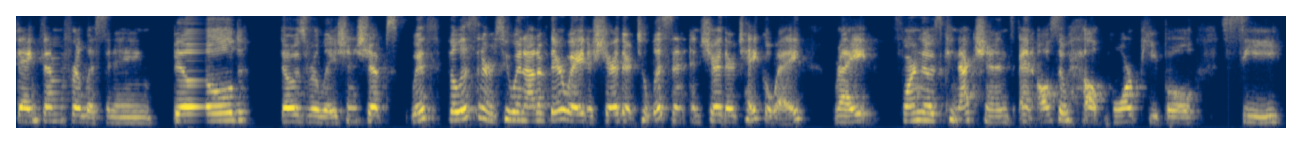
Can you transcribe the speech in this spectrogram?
thank them for listening, build those relationships with the listeners who went out of their way to share their to listen and share their takeaway, right? Form those connections and also help more people see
